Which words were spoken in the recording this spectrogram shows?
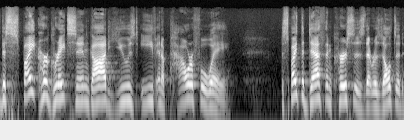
despite her great sin, God used Eve in a powerful way. Despite the death and curses that resulted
